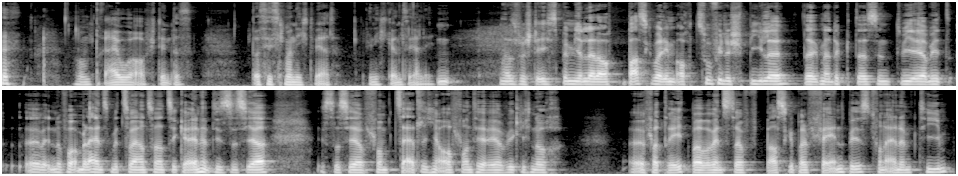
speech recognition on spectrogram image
um 3 Uhr aufstehen. Das, das ist mir nicht wert, bin ich ganz ehrlich. Das verstehe ich. Es ist bei mir leider auch Basketball eben auch zu viele Spiele. Da, ich meine, da sind wir ja mit äh, in der Formel 1 mit 22 Rennen dieses Jahr. Ist das ja vom zeitlichen Aufwand her ja wirklich noch äh, vertretbar. Aber wenn du da Basketball-Fan bist von einem Team,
